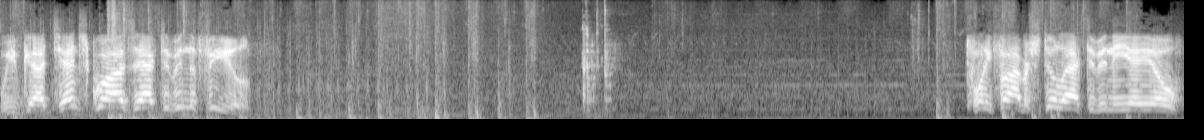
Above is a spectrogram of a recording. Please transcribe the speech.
We've got 10 squads active in the field. Twenty-five are still active in the AO.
